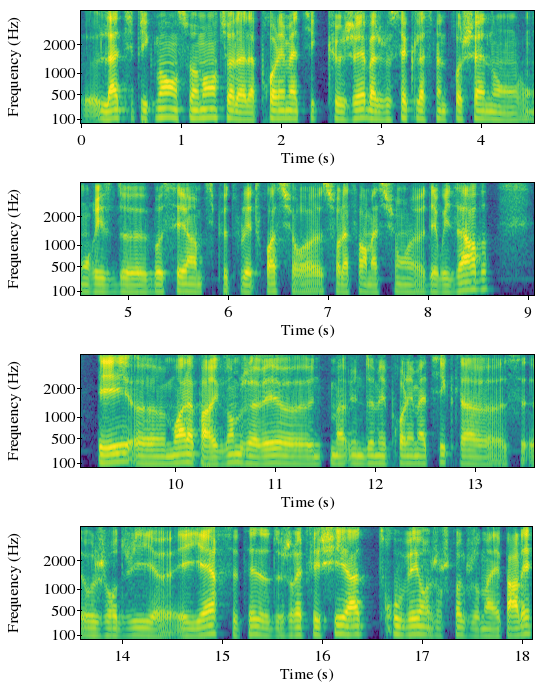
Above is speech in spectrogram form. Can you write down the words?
Là, typiquement, en ce moment, tu vois, la, la problématique que j'ai, bah, je sais que la semaine prochaine, on, on risque de bosser un petit peu tous les trois sur, sur la formation des Wizards. Et euh, moi, là, par exemple, j'avais euh, une, de mes problématiques là euh, aujourd'hui et hier, c'était de, de- je réfléchis à trouver, je, crois que je vous en avais parlé,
